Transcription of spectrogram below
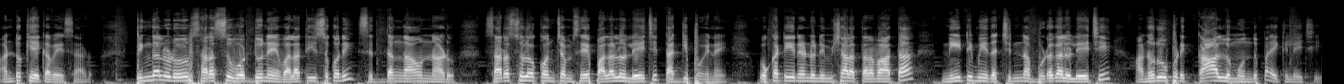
అంటూ కేక వేశాడు. పింగళుడు సరస్సు ఒడ్డునే వల తీసుకొని సిద్ధంగా ఉన్నాడు. సరస్సులో కొంచెం సేపు అలలు లేచి తగ్గిపోయినాయి. ఒకటి రెండు నిమిషాల తర్వాత నీటి మీద చిన్న బుడగలు లేచి అనురూపుడి కాళ్ళు ముందు పైకి లేచి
